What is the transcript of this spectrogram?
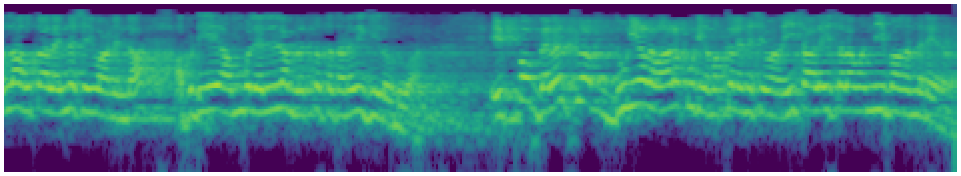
அல்லாஹு தால என்ன செய்வான் என்றா அப்படியே அம்புல எல்லாம் ரத்தத்தை தடவி கீழே விடுவான். இப்போ பேலன்ஸ்ல துணியால வாழக்கூடிய மக்கள் என்ன செய்வாங்க? ஈசா அலைசலாம் வந்திருப்பாங்க அந்த நேரம்.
